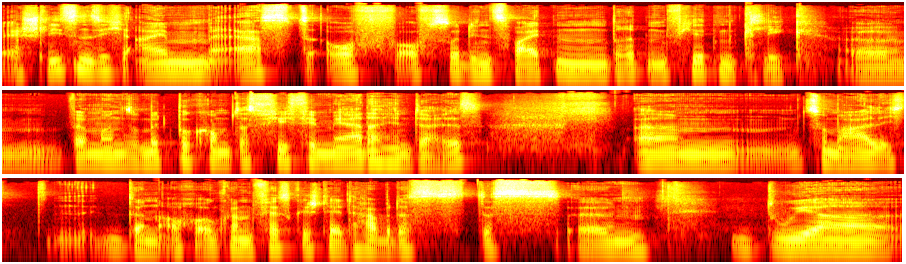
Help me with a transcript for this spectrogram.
erschließen sich einem erst auf, auf so den zweiten, dritten, vierten Klick, ähm, wenn man so mitbekommt, dass viel, viel mehr dahinter ist. Ähm, zumal ich dann auch irgendwann festgestellt habe, dass, dass ähm, du ja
